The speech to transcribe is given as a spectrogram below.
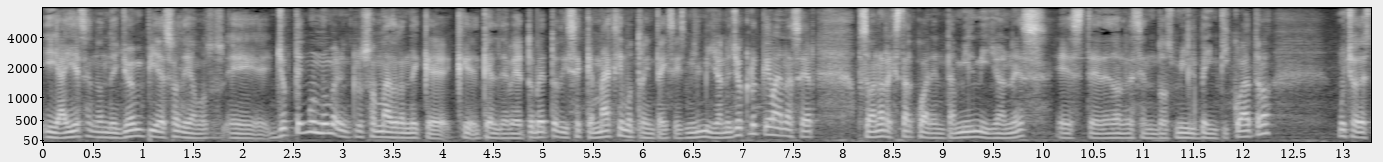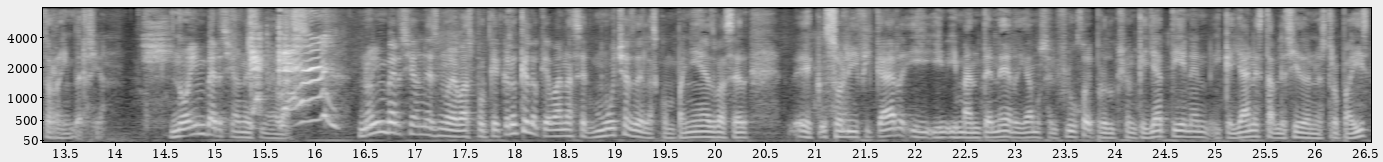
y ahí es en donde yo empiezo, digamos, eh, yo tengo un número incluso más grande que, que- que el de Beto. Beto dice que máximo 36 mil millones. Yo creo que van a ser, se van a registrar 40 mil millones este, de dólares en 2024. Mucho de esto reinversión. No inversiones nuevas. No inversiones nuevas, porque creo que lo que van a hacer muchas de las compañías va a ser eh, solidificar y, y- y mantener, digamos, el flujo de producción que ya tienen y que ya han establecido en nuestro país.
